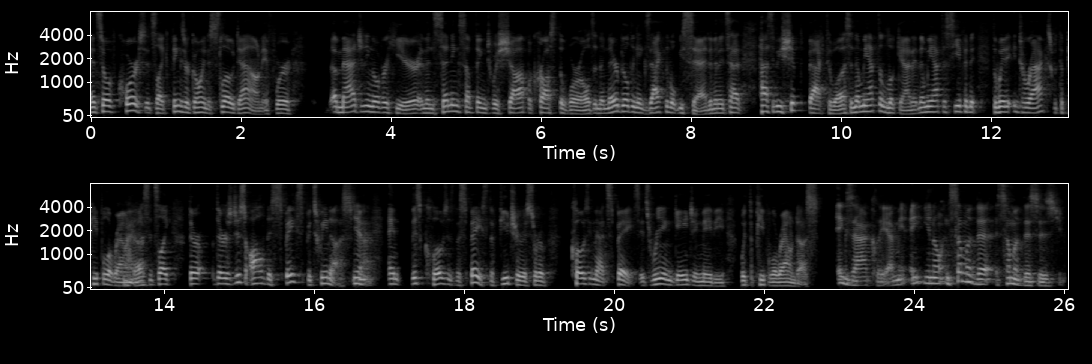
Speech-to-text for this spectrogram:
And so, of course, it's like things are going to slow down if we're imagining over here and then sending something to a shop across the world and then they're building exactly what we said and then it has to be shipped back to us and then we have to look at it and then we have to see if it the way it interacts with the people around Right. us it's like there there's just all this space between us Yeah. and this closes the space the future is sort of closing that space it's re-engaging maybe with the people around us Exactly. I mean, eh, you know, and some of the some of this is you,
